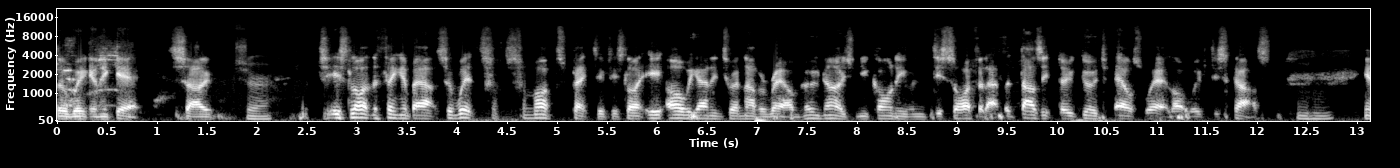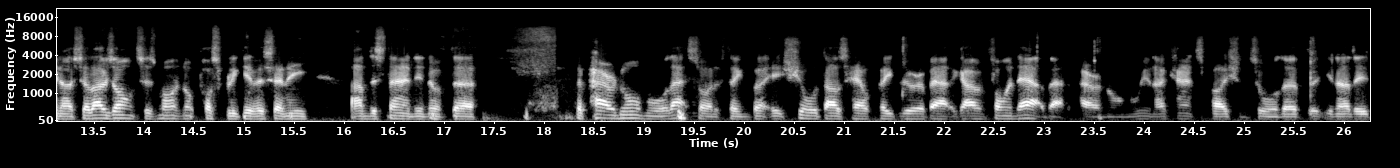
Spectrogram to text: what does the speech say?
that we're going to get. So Sure. it's like the thing about so with, from my perspective it's like are we going into another realm who knows and you can't even decipher that but does it do good elsewhere like we've discussed hmm you know so those answers might not possibly give us any understanding of the the paranormal or that side of thing but it sure does help people who are about to go and find out about the paranormal you know cancer patients or the, the you know the,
